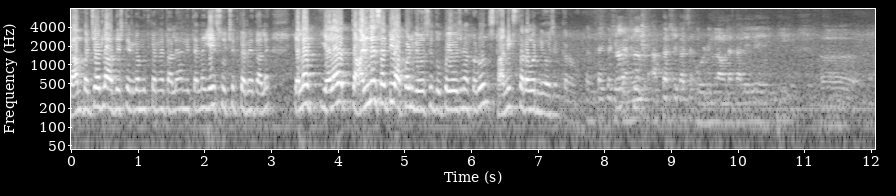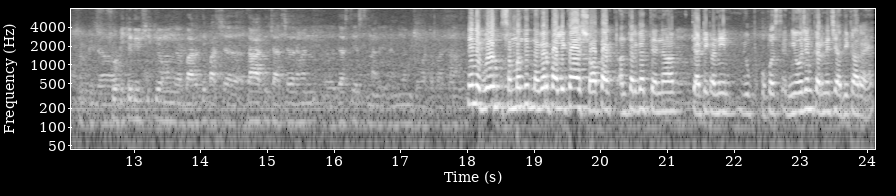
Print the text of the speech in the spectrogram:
ग्रामपंचायतला आदेश निर्गमित करण्यात आले आणि त्यांना हेही सूचित करण्यात आले. याला याला टाळण्यासाठी आपण व्यवस्थित उपाययोजना करून स्थानिक स्तरावर नियोजन करावं. आकर्षक असं होर्डिंग लावण्यात आलेले आहे की सुट्टीच्या दिवशी किंवा मग बारा ते पाच दहा ते चारच्या दरम्यान अं, जास्तीत जास्त नागरिकांनी आमचे वाटप नाही नाही वो संबंधित नगरपालिका शॉप ॲक्ट अंतर्गत त्यांना त्या ठिकाणी उप उपस्थित नियोजन करण्याचे अधिकार आहे.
